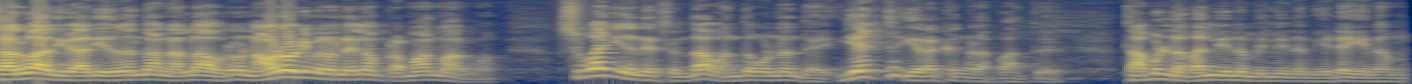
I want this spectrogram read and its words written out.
சர்வாதிகாரி இதில் தான் நல்லா வரும். நாடோடி மனநிலையெல்லாம் பிரமாதமாக இருக்கும். சிவாஜி கணேசன் தான் வந்த உடனே அந்த ஏற்ற இறக்கங்களை பார்த்து தமிழில் வல்லினம் இல்லினம் இடையினம்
